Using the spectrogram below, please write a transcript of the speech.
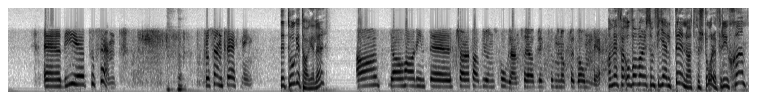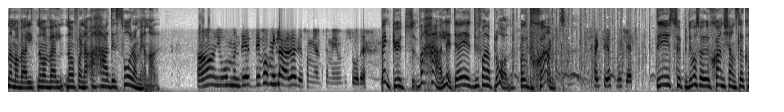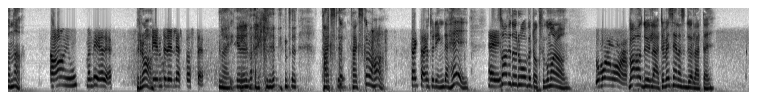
Eh, det är procent. Procenträkning. Det tog ett tag, eller? Ja, jag har inte klarat av grundskolan så jag blev tvungen att plugga om det. Ja, men och vad var det som hjälpte dig nu att förstå det? För det är ju skönt när man väl, när man väl när man får den här, aha, det är så de menar. Ja, jo, men det, det var min lärare som hjälpte mig att förstå det. Men gud, vad härligt. Är, du får en applåd. Vad skönt. Tack så jättemycket. Det är super. Det måste vara en skön känsla att kunna. Ja, jo, men det är det. Bra. Det är inte det lättaste. Nej, det är det verkligen inte. Tack ska, tack ska du ha. Tack, tack. För att du ringde. Hej. Hej. Så har vi då Robert också. God morgon. God morgon, god morgon. Vad har du lärt dig? Vad är det senaste du har lärt dig?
